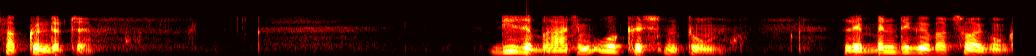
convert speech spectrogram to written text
verkündete. Diese bereits im Urchristentum lebendige Überzeugung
